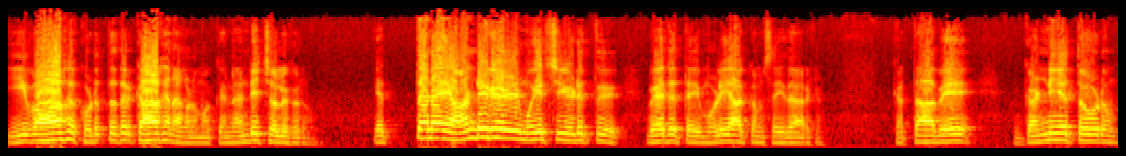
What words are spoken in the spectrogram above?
ஈவாக கொடுத்ததற்காக நாங்கள் உமக்கு நன்றி சொல்லுகிறோம். எத்தனை ஆண்டுகள் முயற்சி எடுத்து வேதத்தை மொழியாக்கம் செய்தார்கள்? கர்த்தாவே கண்ணியத்தோடும்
